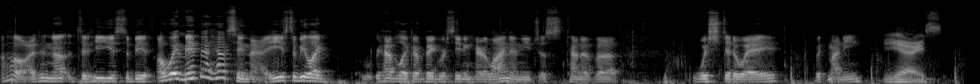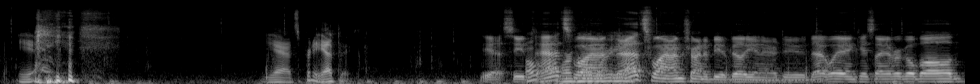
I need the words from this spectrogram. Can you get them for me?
Oh, I didn't know. Did he used to be? Oh wait, maybe I have seen that. He used to be like have like a big receding hairline, and he just kind of uh wished it away with money. Yeah, he's yeah. yeah, it's pretty epic. Yeah, see, Oh, that's why here. that's why I'm trying to be a billionaire, dude. That way, in case I ever go bald.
